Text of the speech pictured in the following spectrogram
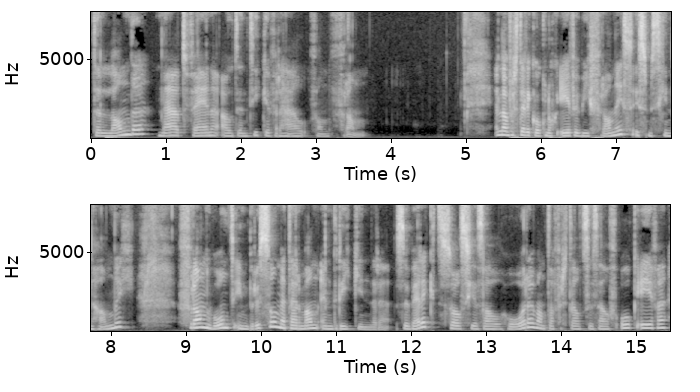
te landen na het fijne, authentieke verhaal van Fran. En dan vertel ik ook nog even wie Fran is, is misschien handig. Fran woont in Brussel met haar man en drie kinderen. Ze werkt, zoals je zal horen, want dat vertelt ze zelf ook even,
